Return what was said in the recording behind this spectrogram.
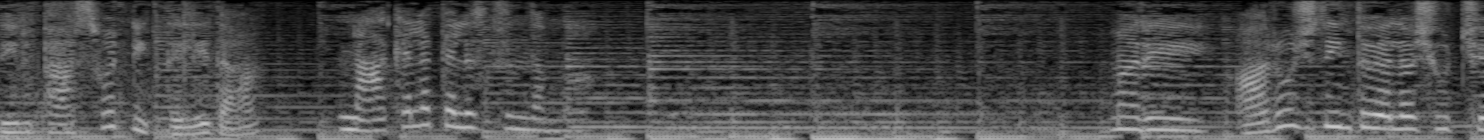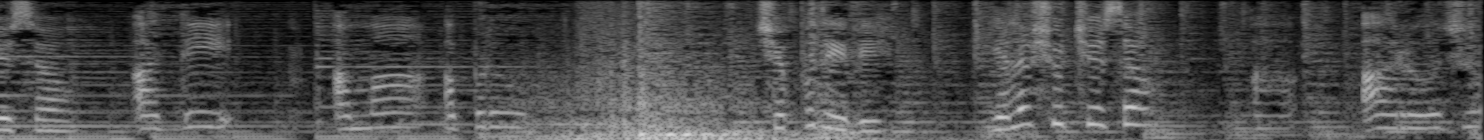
దీని పాస్వర్డ్ నీకు తెలీదా? నాకెలా తెలుస్తుందమ్మా? మరి ఆ రోజు దీంతో ఎలా షూట్ చేసావు అది అమ్మా అప్పుడు చెప్పు దేవి ఎలా షూట్ చేసావు ఆ- ఆ రోజు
